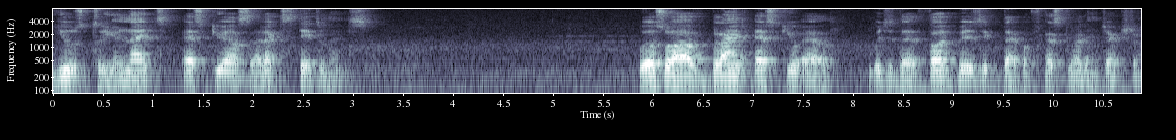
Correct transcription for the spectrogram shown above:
used to unite SQL select statements. We also have blind SQL, which is the third basic type of SQL injection.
